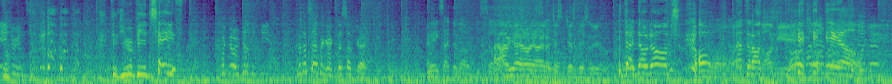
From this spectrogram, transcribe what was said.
Adrian. Dude, you were being chased. No, that's not the guy. That's not the guy. I'm getting slightly low. He's so. Low. Oh yeah, no, no, no, Jason, Jason, Jason, Jason. Oh, that no. Oh, oh that's an option. Damn. Oh,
